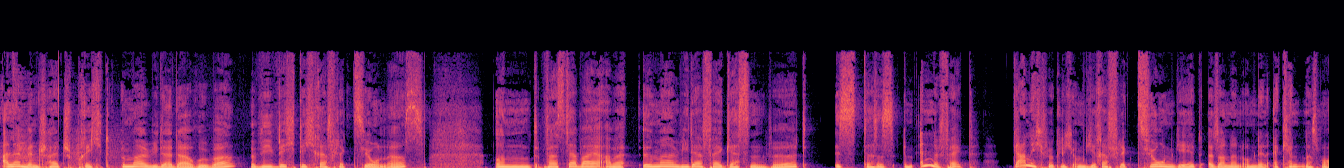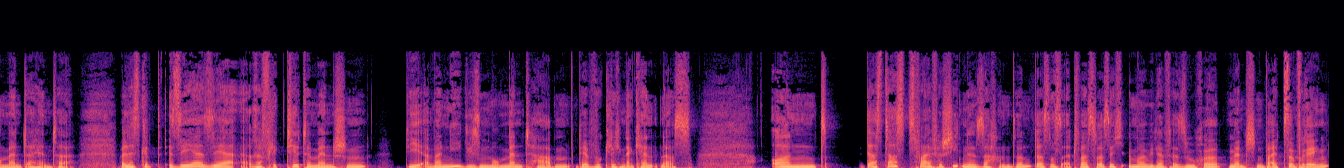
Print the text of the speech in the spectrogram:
Alle Menschheit spricht immer wieder darüber, wie wichtig Reflexion ist. Und was dabei aber immer wieder vergessen wird, ist, dass es im Endeffekt gar nicht wirklich um die Reflexion geht, sondern um den Erkenntnismoment dahinter. Weil es gibt sehr, sehr reflektierte Menschen, die aber nie diesen Moment haben der wirklichen Erkenntnis. Und dass das zwei verschiedene Sachen sind, das ist etwas, was ich immer wieder versuche, Menschen beizubringen.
